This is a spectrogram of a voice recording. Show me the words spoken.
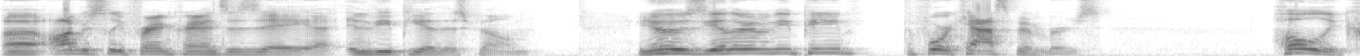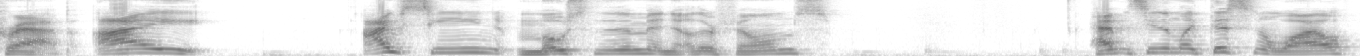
uh, obviously, Fran Kranz is a, a uh, MVP of this film. You know who's the other MVP? The four cast members. Holy crap! I I've seen most of them in other films. Haven't seen them like this in a while.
